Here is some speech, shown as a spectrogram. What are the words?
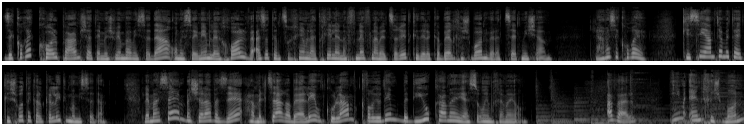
זה קורה כל פעם שאתם יושבים במסעדה ומסיימים לאכול ואז אתם צריכים להתחיל לנפנף למלצרית כדי לקבל חשבון ולצאת משם. למה זה קורה? כי סיימתם את ההתקשרות הכלכלית עם המסעדה. למעשה, בשלב הזה, המלצר, הבעלים, כולם כבר יודעים בדיוק כמה הם יעשו ממכם היום. אבל, אם אין חשבון,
